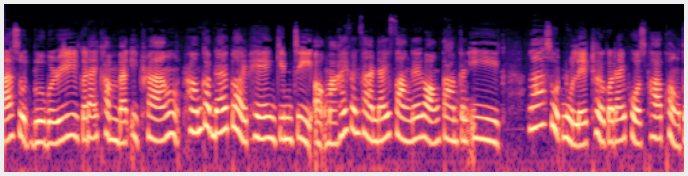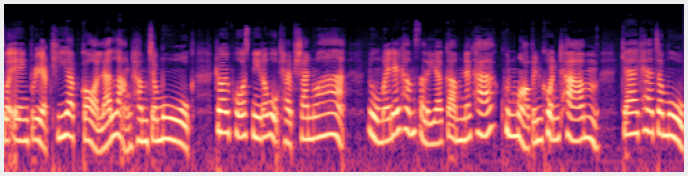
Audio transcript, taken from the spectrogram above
ล่าสุด Blueberry ก็ได้คัมแบ็กอีกครั้ง พร้อมกับได้ปล่อยเพลงกิมจิออกมาให้แฟนๆได้ฟังได้ร้องตามกันอีกล่าสุดหนูเล็กเธอก็ได้โพสต์ภาพของตัวเองเปรียบเทียบก่อนและหลังทำจมูก โดยโพสต์นี้ระบุแคปชั่นว่า หนูไม่ได้ทำศัลยกรรมนะคะ คุณหมอเป็นคนทำ แก้แค่จมูก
